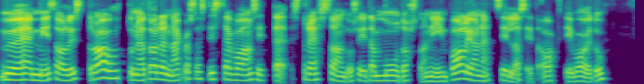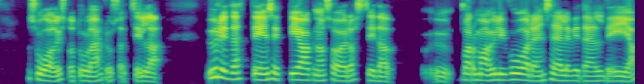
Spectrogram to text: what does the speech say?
myöhemmin se olisi rauhoittunut ja todennäköisesti se vaan sitten stressaantui siitä muutosta niin paljon, että sillä sitten aktivoitu suolistotulehdus, että sillä yritettiin sitten diagnosoida sitä, varmaan yli vuoden selviteltiin ja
